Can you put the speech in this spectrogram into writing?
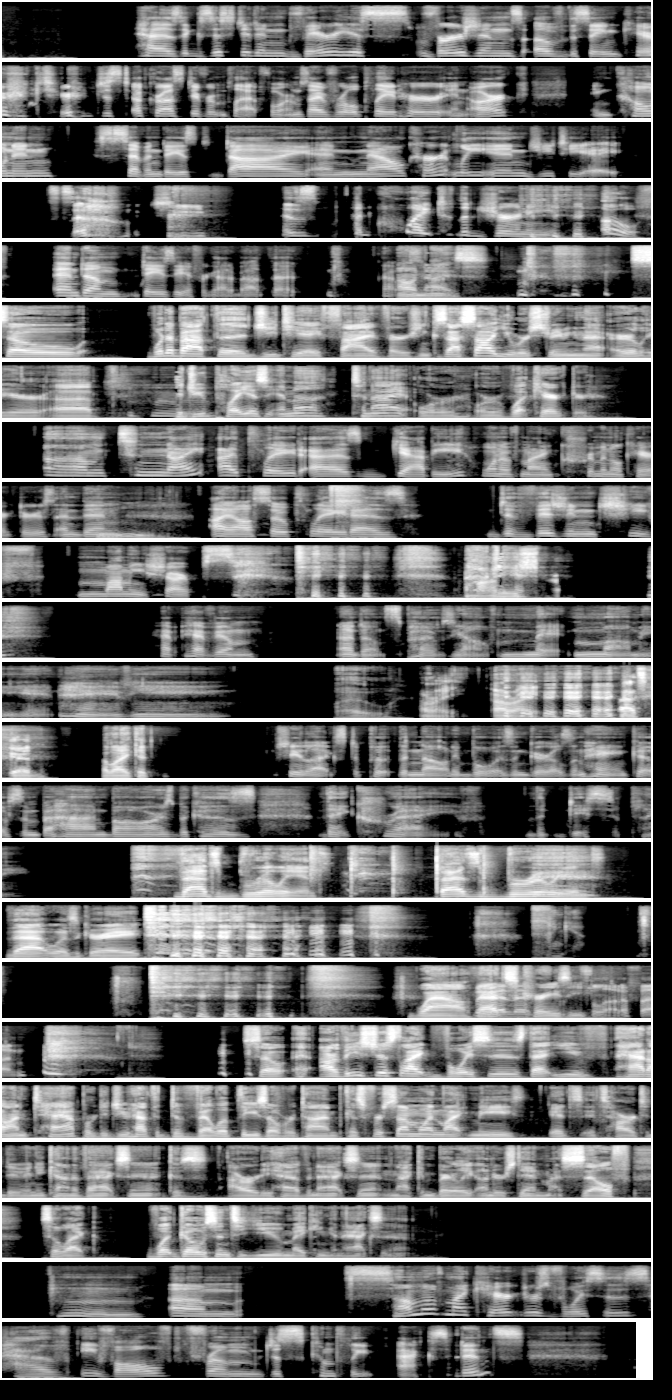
has existed in various versions of the same character, just across different platforms. I've role played her in Ark, in Conan, Seven Days to Die, and now currently in GTA. So she has had quite the journey. oh, and um Daisy, I forgot about that. that oh, nice. So, what about the GTA 5 version? Because I saw you were streaming that earlier. Uh, Did you Mhm. play as Emma tonight, or or what character? Um, tonight I played as Gabby, one of my criminal characters, and then Ooh. I also played as Division Chief Mommy Sharps. Mommy, Okay. sh- have have him. I don't suppose y'all have met Mommy yet, have you? Whoa. all right, all right, that's good. I like it. She likes to put the naughty boys and girls in handcuffs and behind bars because they crave the discipline. That's brilliant. That's brilliant. That was great. Thank you. wow, But yeah, that's that- crazy. A lot of fun. So, eh, are these just like voices that you've had on tap, or did you have to develop these over time? Because for someone like me, it's it's hard to do any kind of accent because I already have an accent and I can barely understand myself. So, like, what goes into you making an accent? Hmm. Um some of my characters' voices have evolved from just complete accidents.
